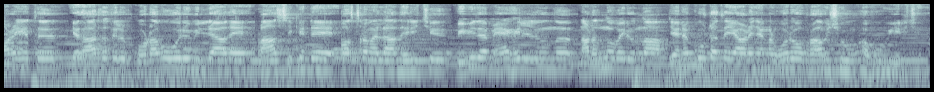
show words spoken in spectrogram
മഴയത്ത് യഥാർത്ഥത്തിൽ കുട പോലുമില്ലാതെ പ്ലാസ്റ്റിക്കിന്റെ വസ്ത്രമെല്ലാം ധരിച്ച് വിവിധ മേഖലയിൽ നിന്ന് നടന്നു വരുന്ന ജനക്കൂട്ടത്തെയാണ് ഞങ്ങൾ ഓരോ പ്രാവശ്യവും അഭിമുഖീകരിച്ചത്.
